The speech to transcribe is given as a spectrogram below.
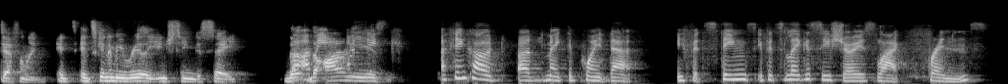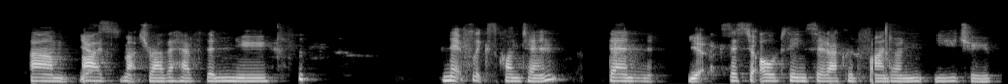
Definitely, it's it's going to be really interesting to see. The, the mean, I irony is, I think I'd, I'd make the point that if it's things, if it's legacy shows like Friends, um, Yes. I'd much rather have the new Netflix content than yeah, access to old things that I could find on YouTube.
